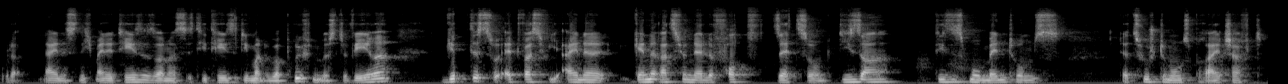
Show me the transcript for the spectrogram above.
oder nein, es ist nicht meine These, sondern es ist die These, die man überprüfen müsste, wäre, gibt es so etwas wie eine generationelle Fortsetzung dieser, dieses Momentums der Zustimmungsbereitschaft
